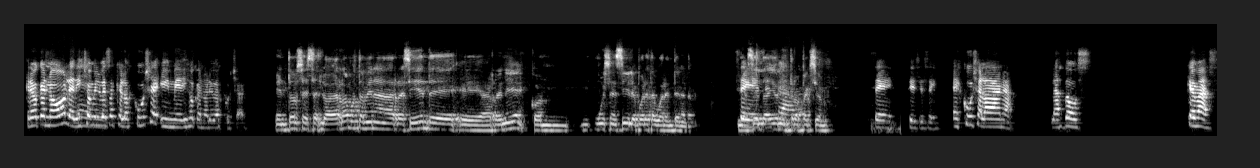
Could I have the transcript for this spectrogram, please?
Creo que no, le he dicho mil veces que lo escuche y me dijo que no lo iba a escuchar. Entonces lo agarramos también a Residente, eh, a René, con muy sensible por esta cuarentena también. Y Sí, haciendo sí, ahí una claro. introspección. Sí, sí, sí, sí. Escúchala, Ana. Las dos. ¿Qué más?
